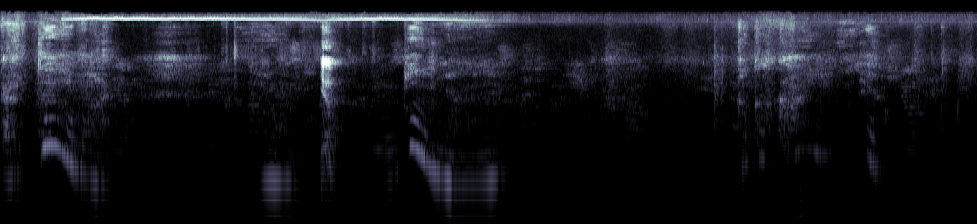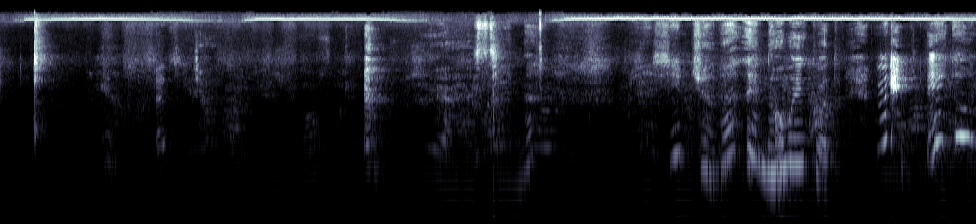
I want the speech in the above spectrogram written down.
Какие мы? Ясина. Сейчас это Новый год. Это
